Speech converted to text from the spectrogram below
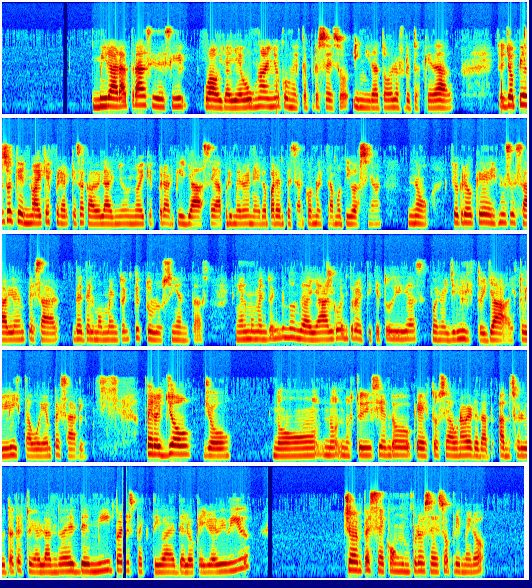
Mirar atrás y decir, wow, ya llevo un año con este proceso y mira todos los frutos que he dado. Entonces yo pienso que no hay que esperar que se acabe el año, no hay que esperar que ya sea primero de enero para empezar con nuestra motivación. No, yo creo que es necesario empezar desde el momento en que tú lo sientas, en el momento en donde haya algo dentro de ti que tú digas, bueno, yo listo, ya, estoy lista, voy a empezarlo. Pero yo, yo, no, no, no estoy diciendo que esto sea una verdad absoluta, te estoy hablando desde mi perspectiva, desde lo que yo he vivido. Yo empecé con un proceso primero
